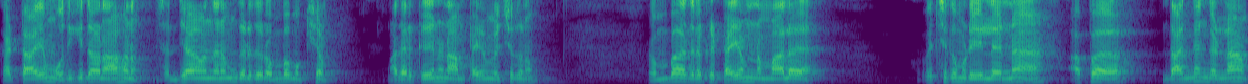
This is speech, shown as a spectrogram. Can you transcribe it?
கட்டாயம் ஒதுக்கித்தான் ஆகணும். சந்தியாவந்தனம்ங்கிறது ரொம்ப முக்கியம். அதற்குன்னு நாம் டைம் வச்சுக்கணும். ரொம்ப அதற்கு டைம் நம்மால் வச்சுக்க முடியலன்னா அப்போ இந்த அங்கங்கள்லாம்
